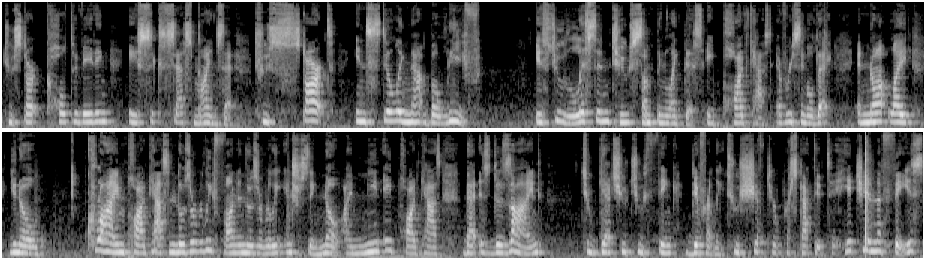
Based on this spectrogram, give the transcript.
to start cultivating a success mindset, to start instilling that belief, is to listen to something like this a podcast every single day. And not like, you know, crime podcasts, and those are really fun and those are really interesting. No, I mean a podcast that is designed to get you to think differently, to shift your perspective, to hit you in the face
